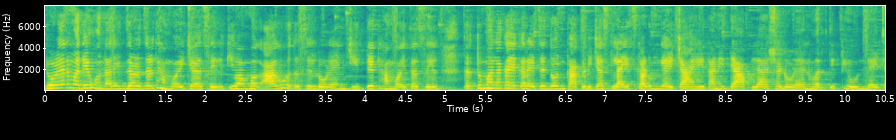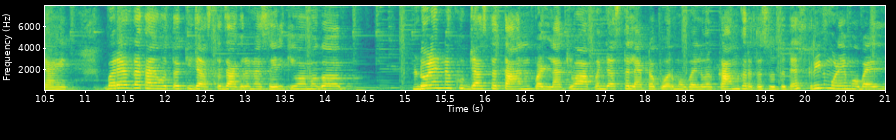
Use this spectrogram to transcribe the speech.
डोळ्यांमध्ये होणारी जळजळ थांबवायची असेल किंवा मग आग होत असेल डोळ्यांची ते थांबवायचं असेल तर तुम्हाला काय करायचं दोन काकडीच्या स्लाईस काढून घ्यायच्या आहेत आणि त्या आपल्या अशा डोळ्यांवरती ठेवून द्यायच्या आहेत. बऱ्याचदा काय होतं की जास्त जागरण असेल किंवा मग डोळ्यांना खूप जास्त ताण पडला किंवा आपण जास्त लॅपटॉपवर मोबाईलवर काम करत असतो तर त्या स्क्रीनमुळे मोबाईल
